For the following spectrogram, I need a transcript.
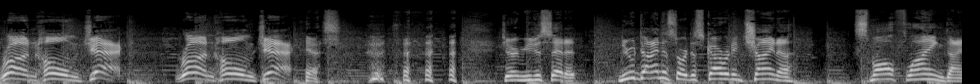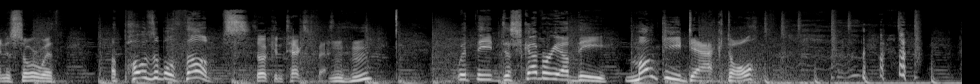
Run home, Jack. Run home, Jack. Yes. Jeremy, you just said it. New dinosaur discovered in China. Small flying dinosaur with opposable thumbs. So it can text fast. Mm-hmm. With the discovery of the monkey dactyl.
